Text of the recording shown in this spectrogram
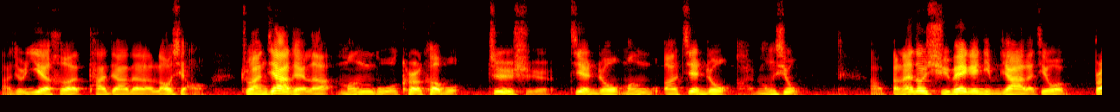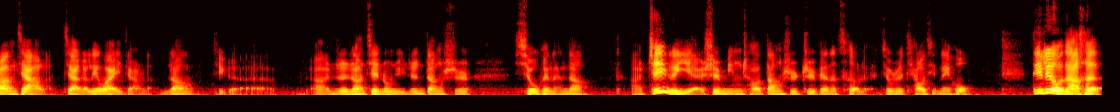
啊，就是叶赫他家的老小，转嫁给了蒙古科尔克部，致使建州蒙古啊建州啊蒙羞。啊，本来都许配给你们家的，结果不让嫁了，嫁给另外一家了，让这个啊让让建州女真当时羞愧难当啊，这个也是明朝当时治边的策略，就是挑起内讧。第六大恨，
